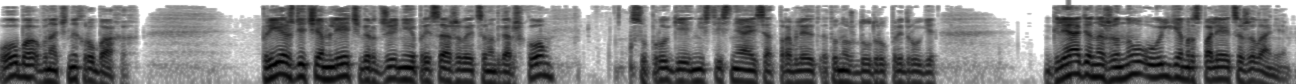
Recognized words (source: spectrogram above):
оба в ночных рубахах. Прежде чем лечь, Вирджиния присаживается над горшком. Супруги, не стесняясь, отправляют эту нужду друг при друге. Глядя на жену, Уильям распаляется желанием,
